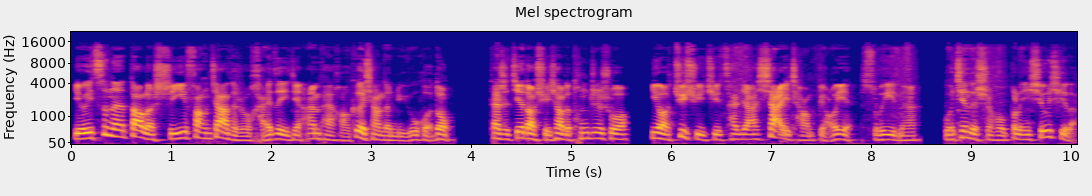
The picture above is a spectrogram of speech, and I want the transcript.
有一次呢，到了十一放假的时候，孩子已经安排好各项的旅游活动，但是接到学校的通知说要继续去参加下一场表演，所以呢，国庆的时候不能休息了，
